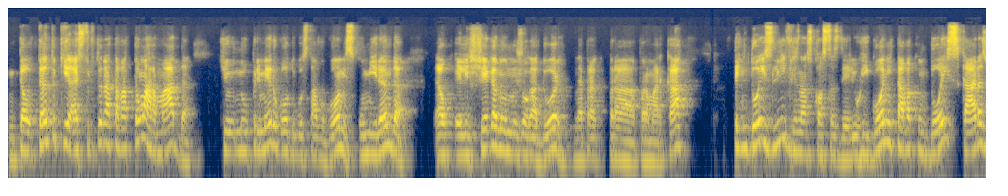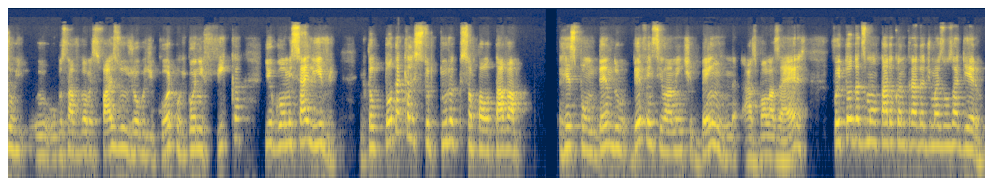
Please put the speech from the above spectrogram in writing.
Então, tanto que a estrutura estava tão armada que no primeiro gol do Gustavo Gomes, o Miranda é ele chega no, no jogador né, para marcar, tem dois livres nas costas dele. O Rigoni estava com dois caras, o, o, Gustavo Gomes faz o jogo de corpo, o Rigoni fica e o Gomes sai livre. Então, toda aquela estrutura que o São Paulo estava respondendo defensivamente bem as bolas aéreas, foi toda desmontada com a entrada de mais um zagueiro.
